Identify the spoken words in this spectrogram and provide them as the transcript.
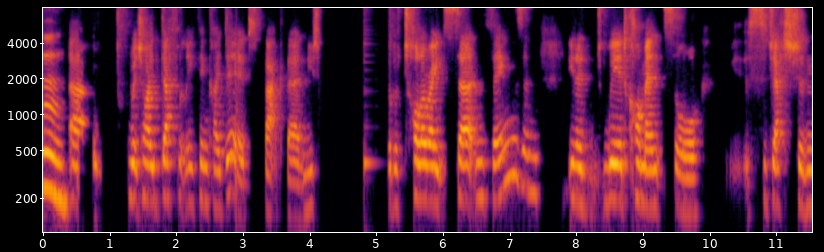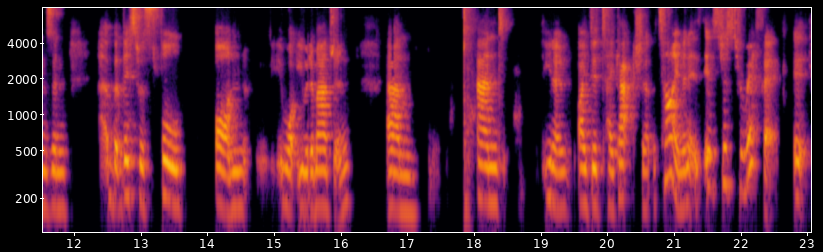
mm. which I definitely think I did back then. You sort of tolerate certain things and, you know, weird comments or suggestions, and uh, but this was full on what you would imagine. Um, and you know I did take action at the time and it, it's just horrific. It,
